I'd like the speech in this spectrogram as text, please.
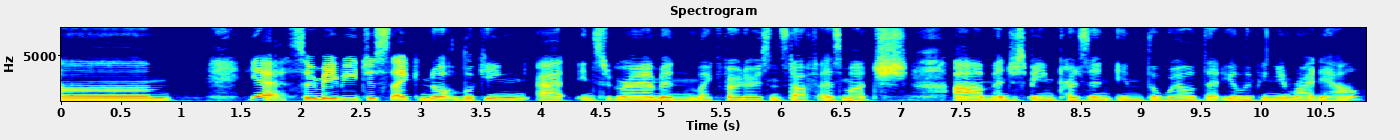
Um, yeah, so maybe just like not looking at Instagram and like photos and stuff as much, um, and just being present in the world that you're living in right now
